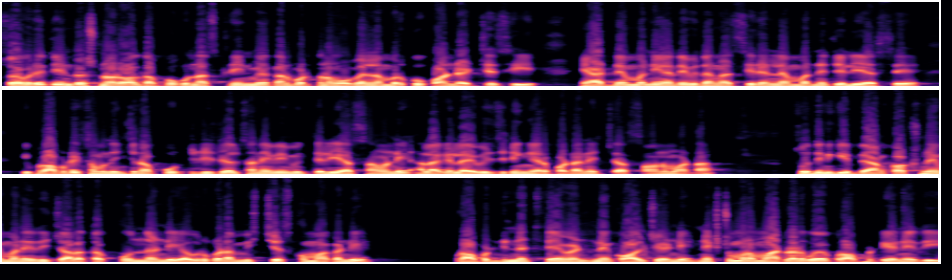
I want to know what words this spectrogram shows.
సో ఎవరైతే ఇంట్రెస్ట్ ఉన్నారో వాళ్ళు తప్పకుండా స్క్రీన్ మీద కనబడుతున్న మొబైల్ నెంబర్కు కాంటాక్ట్ చేసి యాడ్ నెంబర్ని అదేవిధంగా సీరియల్ నెంబర్ని తెలియజేస్తే ఈ ప్రాపర్టీకి సంబంధించిన పూర్తి డీటెయిల్స్ అనేవి మీకు తెలియజేస్తామండి. అలాగే లైవ్ విజిటింగ్ ఏర్పాటు అనేది చేస్తాం అనమాట సో దీనికి బ్యాంకాక్స్ నేమ్ అనేది చాలా తక్కువ ఉందండి. ఎవరు కూడా మిస్ చేసుకోమాకండి. ప్రాపర్టీ నచ్చితే వెంటనే కాల్ చేయండి. నెక్స్ట్ మనం మాట్లాడుకోయే ప్రాపర్టీ అనేది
